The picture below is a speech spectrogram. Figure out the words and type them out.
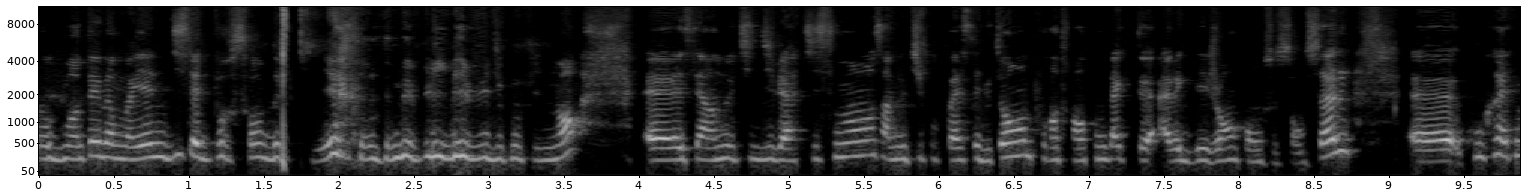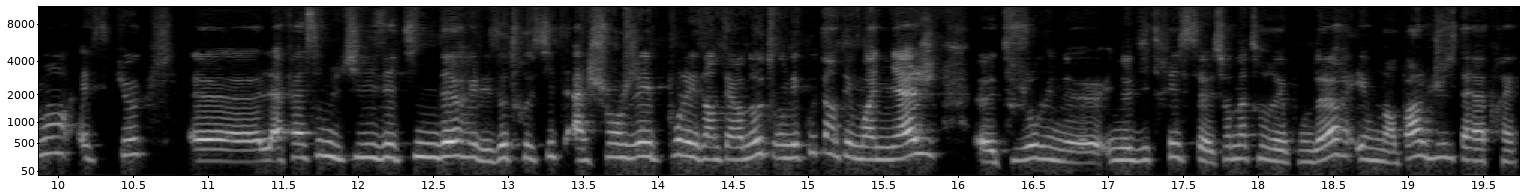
ont augmenté d'en moyenne 17% depuis, le début du confinement. Euh, c'est un outil de divertissement, c'est un outil pour passer du temps, pour entrer en contact avec des gens quand on se sent seul. concrètement, est-ce que la façon d'utiliser Tinder et les autres sites a changé pour les internautes? On écoute un témoignage, toujours une auditrice sur notre répondeur, et on en parle juste après.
